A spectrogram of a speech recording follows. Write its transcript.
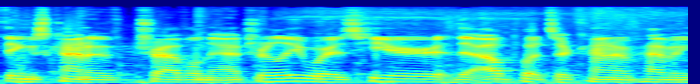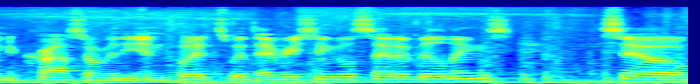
things kind of travel naturally, whereas here the outputs are kind of having to cross over the inputs with every single set of buildings. So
